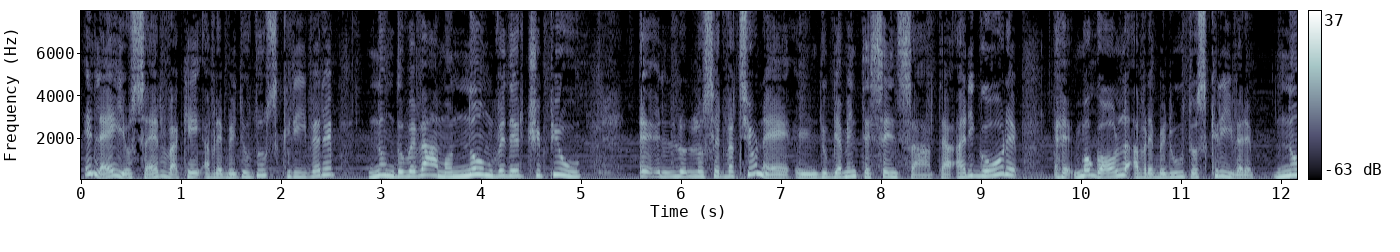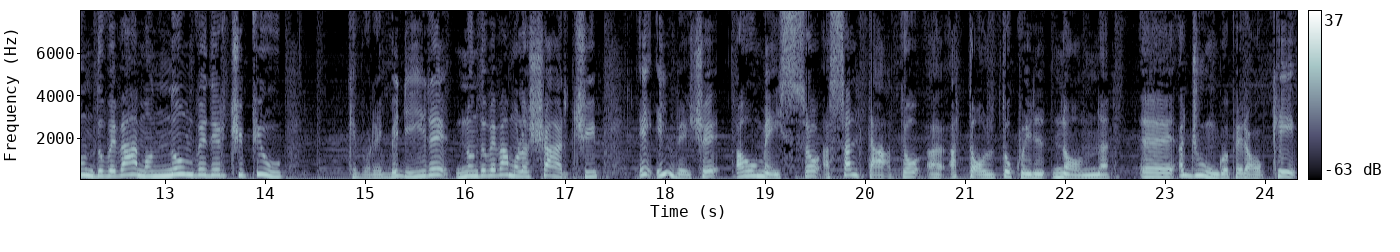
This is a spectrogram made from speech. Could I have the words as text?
e lei osserva che avrebbe dovuto scrivere Non dovevamo non vederci più. L'osservazione è indubbiamente sensata. A rigore, Mogol avrebbe dovuto scrivere Non dovevamo non vederci più che vorrebbe dire non dovevamo lasciarci e invece ha omesso, ha saltato, ha tolto quel non. Eh, aggiungo però che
